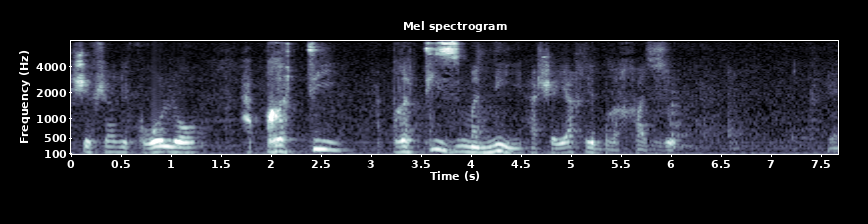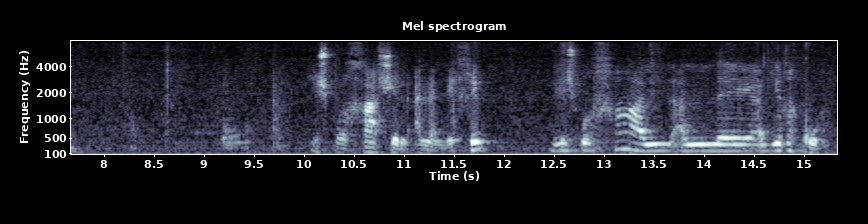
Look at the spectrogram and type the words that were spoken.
שאפשר לקרוא לו הפרטי, הפרטי זמני השייך לברכה זו. כן? יש ברכה של על הלחם ויש ברכה על, על, על ירקות.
